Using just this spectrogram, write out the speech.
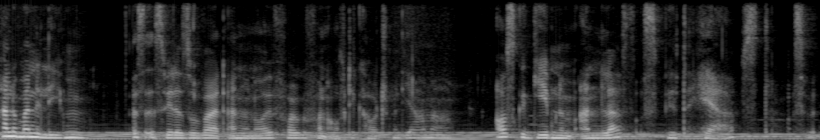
Hallo meine Lieben, es ist wieder soweit eine neue Folge von Auf die Couch mit Jana. Aus gegebenem Anlass, es wird Herbst, es wird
